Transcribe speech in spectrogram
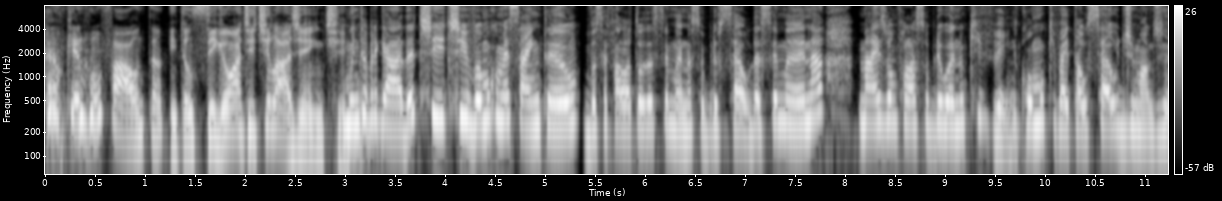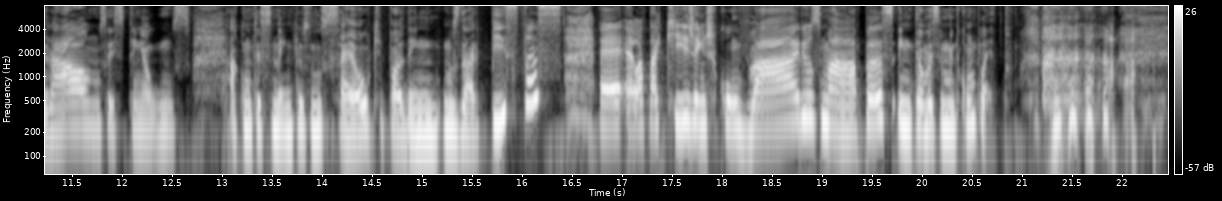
é o que não falta. Então sigam a Titi lá, gente. Muito obrigada, Titi. Vamos começar então. Você fala toda semana sobre o céu da semana, mas vamos falar sobre o ano que vem. Como que vai estar o céu de modo geral? Não sei se tem alguns acontecimentos no céu que podem nos dar pistas. É, ela tá aqui, gente, com vários mapas, então vai ser muito completo.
